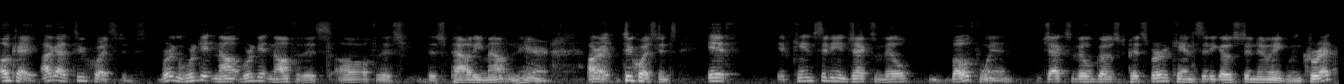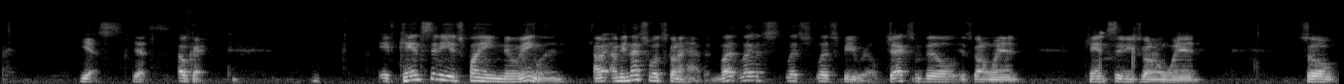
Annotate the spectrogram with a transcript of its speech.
okay. I got two questions. We're, we're getting off. We're getting off of this off of this this pouty mountain here. All right, two questions. If if Kansas City and Jacksonville both win, Jacksonville goes to Pittsburgh, Kansas City goes to New England. Correct? Yes. yes. Okay. If Kansas City is playing New England, I, I mean that's what's going to happen. Let, let's let's let's be real. Jacksonville is going to win. Kansas City is going to win. So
